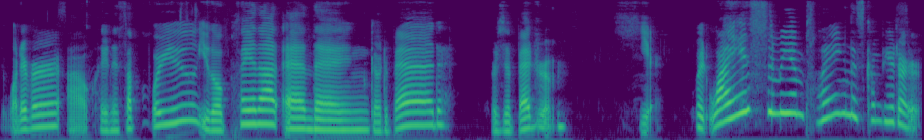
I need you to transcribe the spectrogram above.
whatever? I'll clean this up for you. You go play that and then go to bed. Where's your bedroom? Here. Wait, why is Simeon playing this computer?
